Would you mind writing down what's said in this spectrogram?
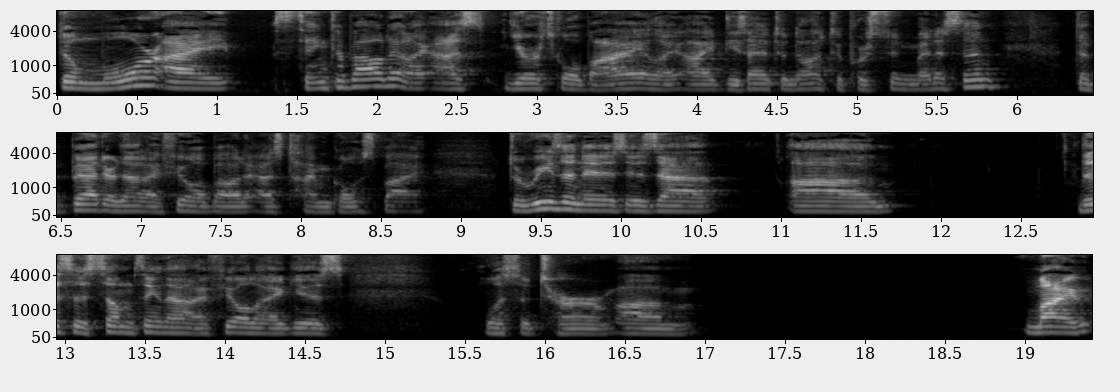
the more I think about it, like as years go by, like I decided to not to pursue medicine, the better that I feel about it as time goes by. The reason is is that um, this is something that I feel like is what's the term? Um, my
